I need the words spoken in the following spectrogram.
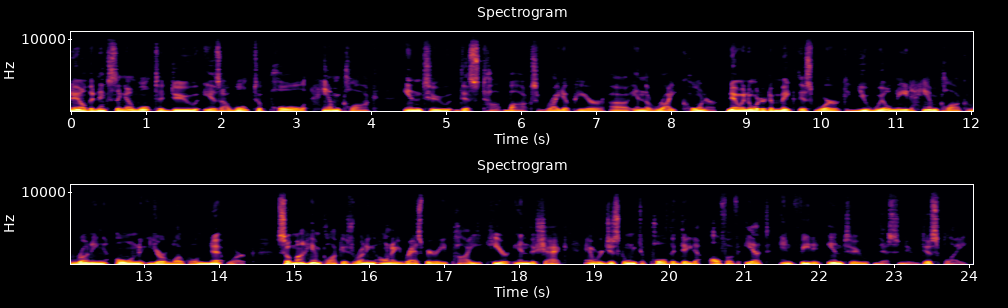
Now, the next thing I want to do is I want to pull ham clock into this top box right up here uh, in the right corner. Now, in order to make this work, you will need ham clock running on your local network. So my ham clock is running on a Raspberry Pi here in the shack, and we're just going to pull the data off of it and feed it into this new display.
